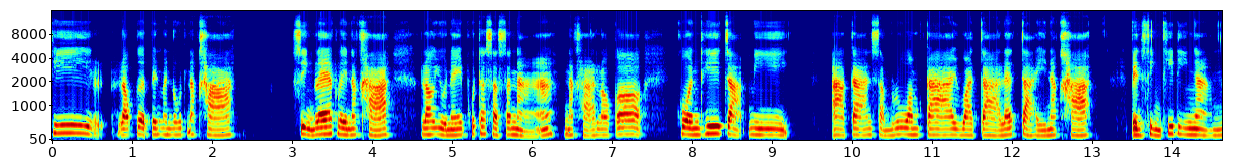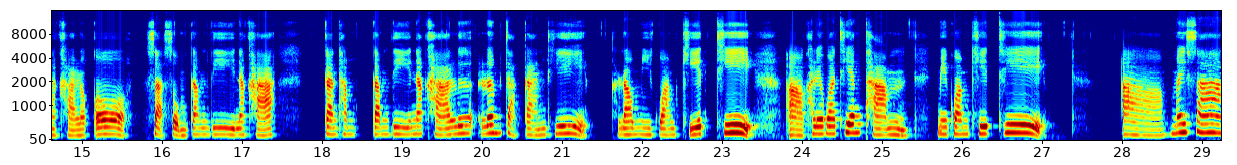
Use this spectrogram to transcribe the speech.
ที่เราเกิดเป็นมนุษย์นะคะ สิ่งแรกเลยนะคะ เราอยู่ในพุทธศาสนานะคะ เราก็ควรที่จะมีอาการสำรวมกายวาจาและใจนะคะ เป็นสิ่งที่ดีงามนะคะ แล้วก็สะสมกรรมดีนะคะ การทำกรรมดีนะคะเริ่มเริ่มจากการที่เรามีความคิดที่เขาเรียกว่าเที่ยงธรรม มีความคิดที่ ไม่สร้าง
